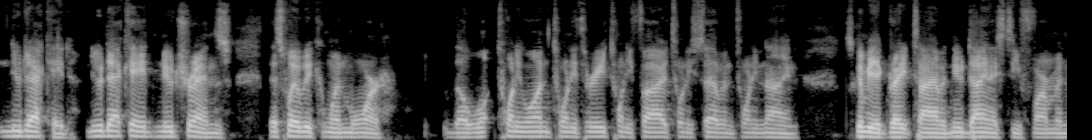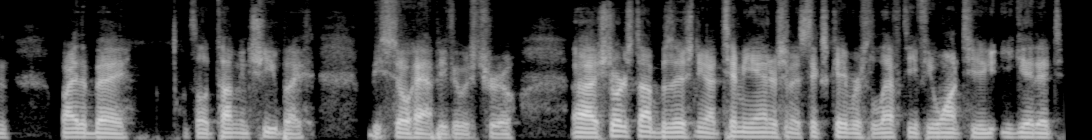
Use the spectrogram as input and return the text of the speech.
new decade, new decade, new trends. This way we can win more. The 21, 23, 25, 27, 29. It's going to be a great time. A new dynasty forming by the Bay. It's a little tongue in cheek, but I'd be so happy if it was true. Uh, shortstop position, you got Timmy Anderson at 6K versus lefty. If you want to, you get it.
